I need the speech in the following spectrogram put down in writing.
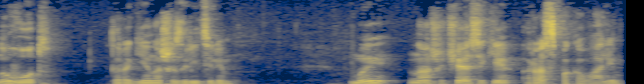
Ну вот, дорогие наши зрители, мы наши часики распаковали.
